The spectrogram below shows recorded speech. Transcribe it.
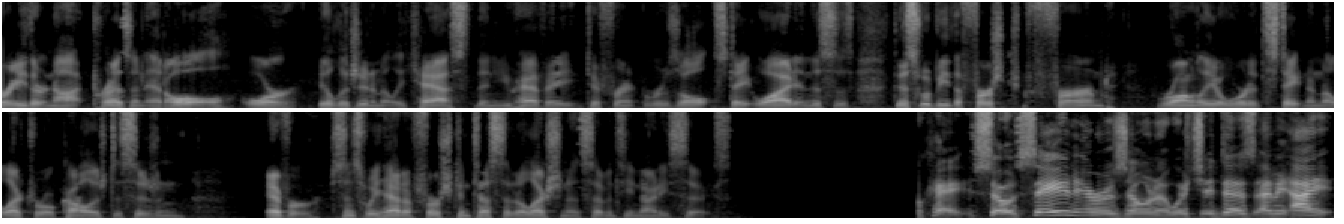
are either not present at all or illegitimately cast, then you have a different result statewide. And this is this would be the first confirmed wrongly awarded state and electoral college decision ever since we had a first contested election in 1796. Okay, so say in Arizona, which it does. I mean, I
